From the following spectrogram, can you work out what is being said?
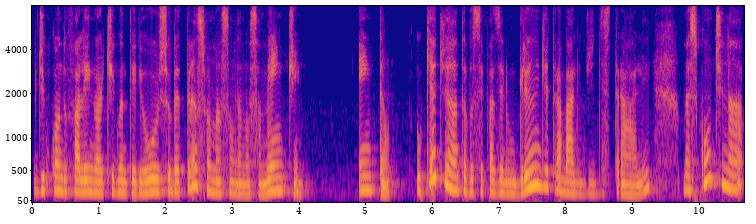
de quando falei no artigo anterior sobre a transformação da nossa mente? Então, o que adianta você fazer um grande trabalho de destralhe, mas continuar,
